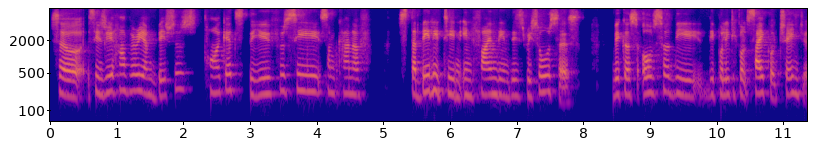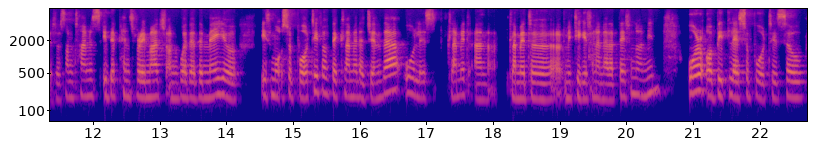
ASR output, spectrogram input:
So since you have very ambitious targets, do you foresee some kind of stability in, in finding these resources? Because also the, the political cycle changes. So sometimes it depends very much on whether the mayor is more supportive of the climate agenda or less climate and climate uh, mitigation and adaptation, I mean, or a bit less supportive. So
